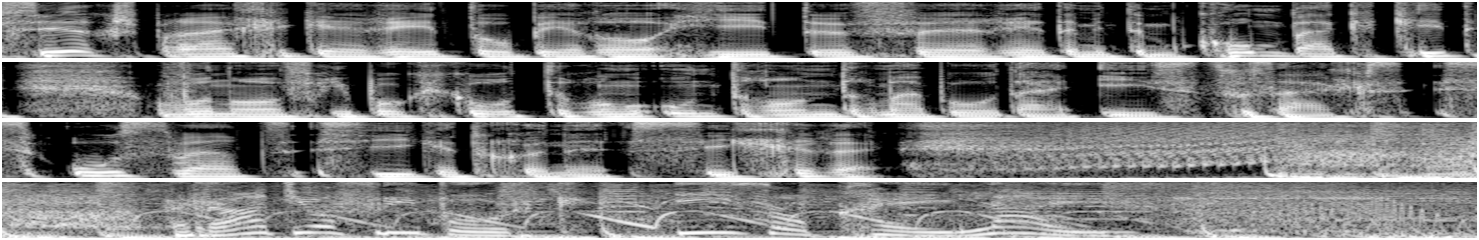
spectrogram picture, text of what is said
sehr gesprächigen Reto Bera hier dürfen reden mit dem Comeback-Kid, wo noch fribourg gotteron unter anderem auch 1 zu 6 auswärts siegen können sichern. Radio Fribourg, Eishockey live.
